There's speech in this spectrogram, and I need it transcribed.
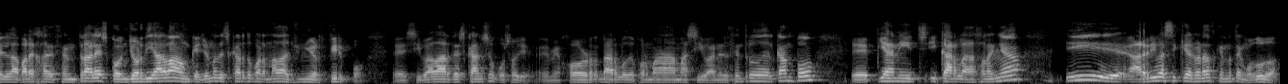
en la pareja de centrales con Jordi Alba, aunque yo no descarto para nada Junior Firpo. Eh, si va a dar descanso, pues oye, eh, mejor darlo de forma masiva. En el centro del campo, eh, Pjanic y Carla Salañá. Y arriba sí que es verdad que no tengo duda.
